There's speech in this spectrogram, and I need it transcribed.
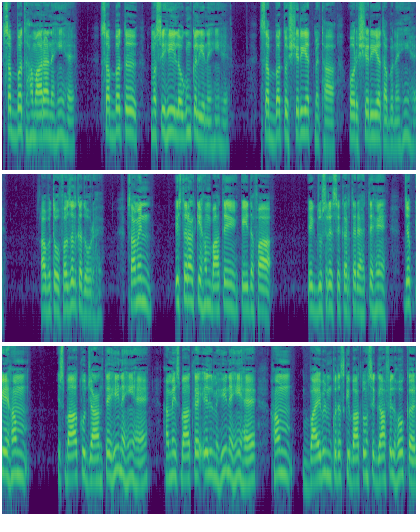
سبت ہمارا نہیں ہے۔ سبت مسیحی لوگوں کے لیے نہیں ہے۔ سبت تو شریعت میں تھا اور شریعت اب نہیں ہے۔ اب تو فضل کا دور ہے۔ سامن اس طرح کی ہم باتیں کئی دفعہ ایک دوسرے سے کرتے رہتے ہیں جبکہ ہم اس بات کو جانتے ہی نہیں ہیں، ہمیں اس بات کا علم ہی نہیں ہے۔ ہم بائبل مقدس کی باتوں سے غافل ہو کر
